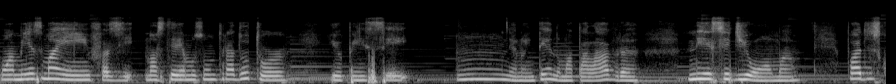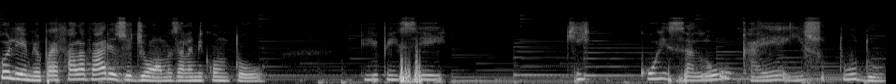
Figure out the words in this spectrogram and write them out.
com a mesma ênfase. Nós teremos um tradutor. E eu pensei, hum, eu não entendo uma palavra nesse idioma. Pode escolher, meu pai fala vários idiomas, ela me contou. E eu pensei, que coisa louca é isso tudo?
